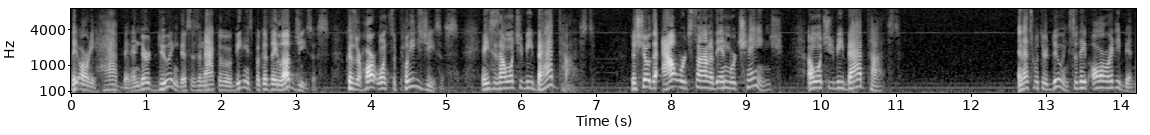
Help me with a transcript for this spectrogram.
They already have been. And they're doing this as an act of obedience because they love Jesus, because their heart wants to please Jesus. And he says, I want you to be baptized. To show the outward sign of the inward change, I want you to be baptized. And that's what they're doing. So they've already been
